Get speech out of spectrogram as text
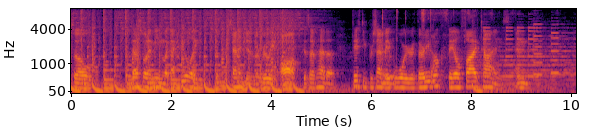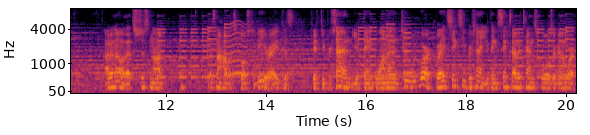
So that's what I mean. Like, I feel like the percentages are really off because I've had a 50% Maple Warrior 30 book fail five times. And I don't know, that's just not, that's not how it's supposed to be, right? Because 50%, you'd think one out of two would work, right? 60%, you think six out of 10 scrolls are going to work.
